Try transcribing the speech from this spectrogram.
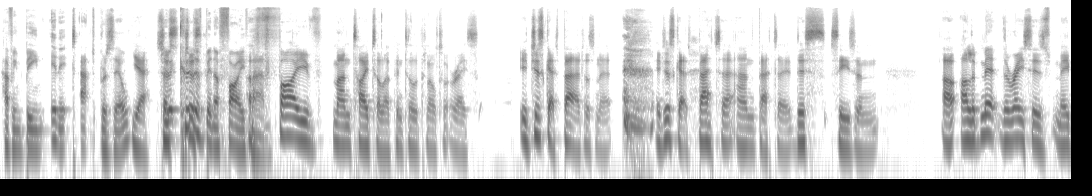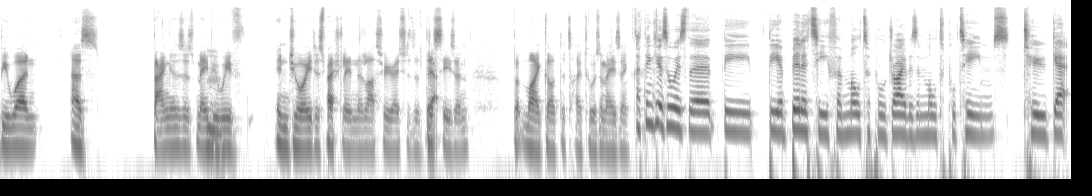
having been in it at Brazil. Yeah. So just, it could have been a five man. five man title up until the penultimate race. It just gets better, doesn't it? it just gets better and better. This season, uh, I'll admit the races maybe weren't as bangers as maybe mm. we've enjoyed, especially in the last few races of this yeah. season but my god the title was amazing i think it's always the the the ability for multiple drivers and multiple teams to get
